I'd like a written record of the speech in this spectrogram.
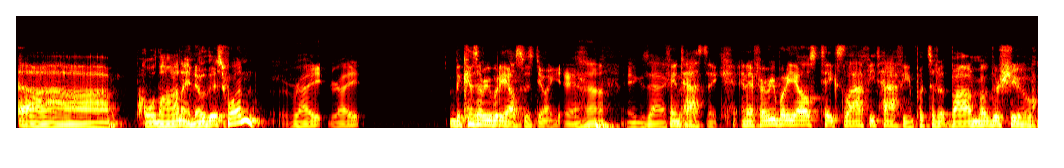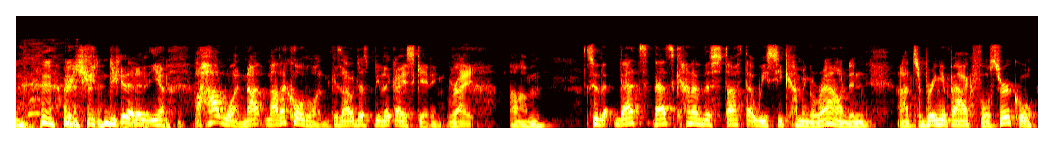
uh, hold on, I know this one. Right, right because everybody else is doing it. Uh-huh, exactly. Fantastic. And if everybody else takes Laffy Taffy and puts it at the bottom of their shoe, or you can do that, you know, a hot one, not not a cold one, because that would just be like ice skating. Right. Um, so that, that's that's kind of the stuff that we see coming around. And uh, to bring it back full circle,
